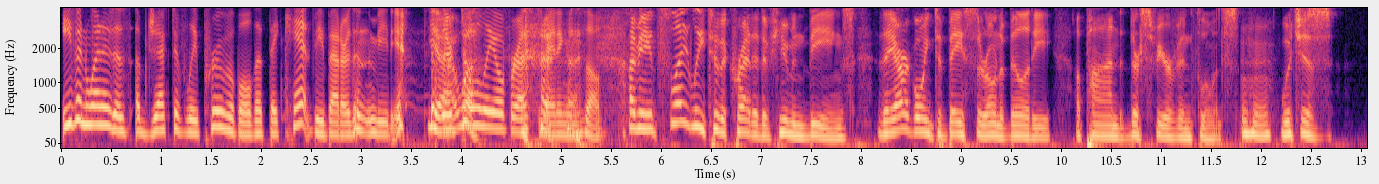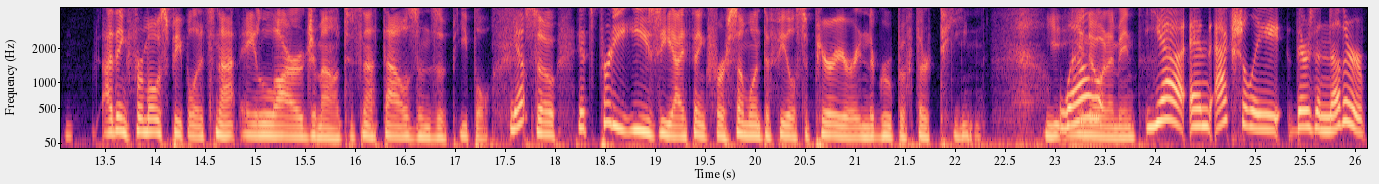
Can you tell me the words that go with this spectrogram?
even when it is objectively provable that they can't be better than the median. Yeah, They're well- totally overestimating themselves. I mean, slightly to the credit of human beings, they are going to base their own ability upon their sphere of influence, which is, I think, for most people, it's not a large amount. It's not thousands of people. Yep. So it's pretty easy, I think, for someone to feel superior in the group of 13. Y- you know what I mean? Yeah, and actually, there's another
